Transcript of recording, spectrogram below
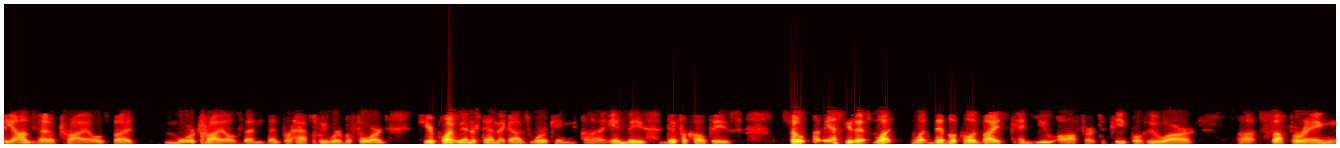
the onset of trials, but more trials than than perhaps we were before. To your point, we understand that God's working uh, in these difficulties. So let me ask you this: what what biblical advice can you offer to people who are uh, suffering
